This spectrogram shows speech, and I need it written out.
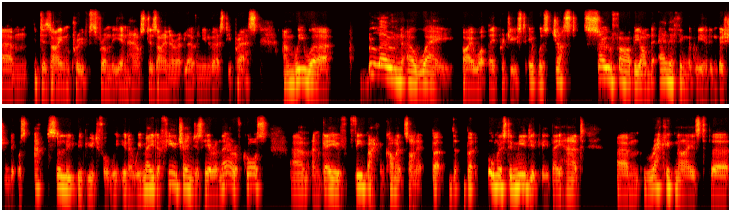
um, design proofs from the in-house designer at Leuven University Press, and we were blown away by what they produced. It was just so far beyond anything that we had envisioned. It was absolutely beautiful. We, you know, we made a few changes here and there, of course, um, and gave feedback and comments on it. But but almost immediately they had um, recognized the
